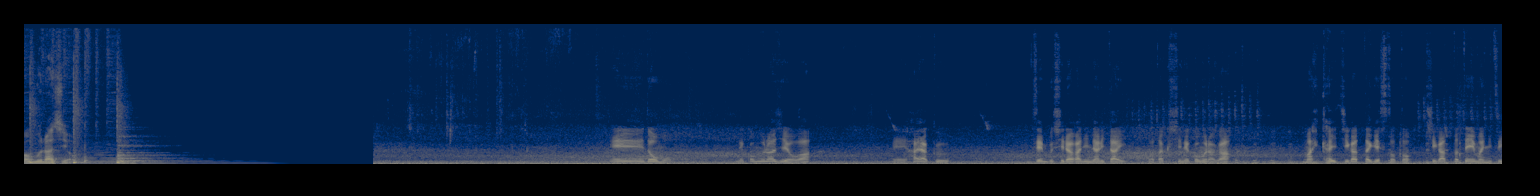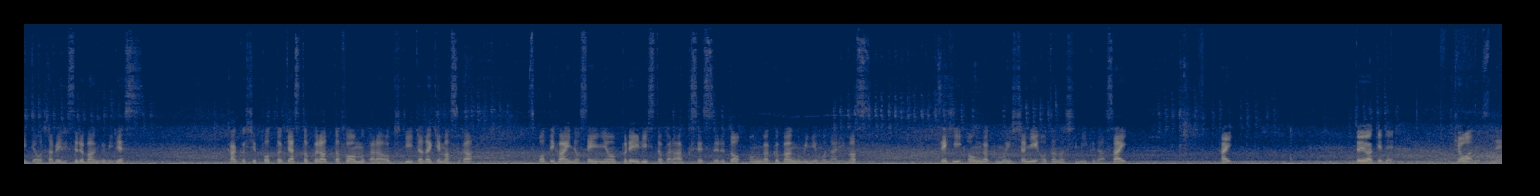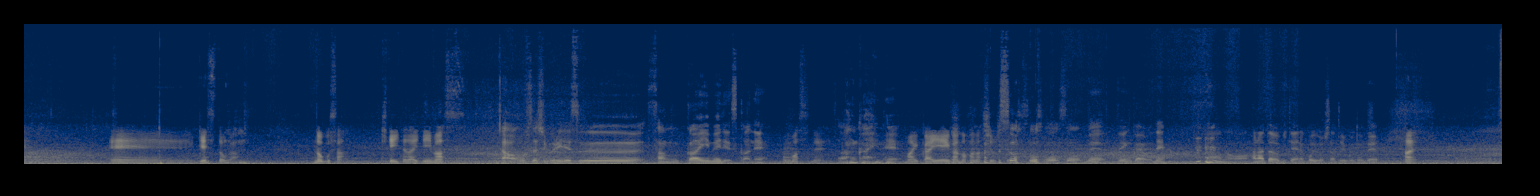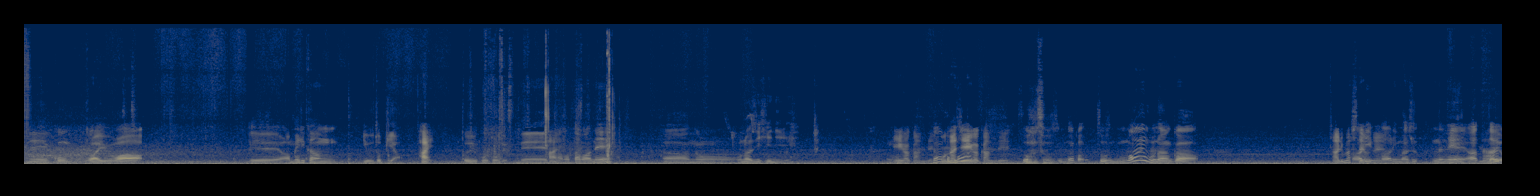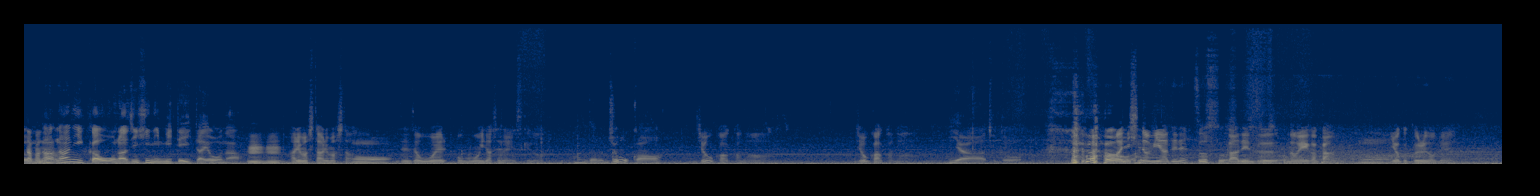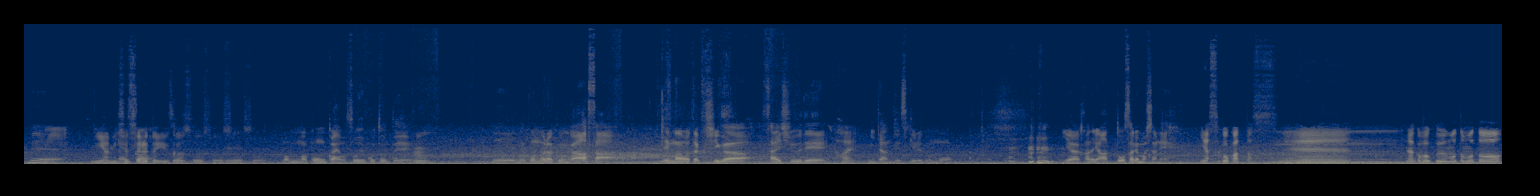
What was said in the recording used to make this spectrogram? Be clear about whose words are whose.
Speaker 1: コムラジオ。
Speaker 2: えー、どうも。ネコムラジオは、えー早く全部白髪になりたい。私ネコムラが毎回違ったゲストと違ったテーマについておしゃべりする番組です。各種ポッドキャストプラットフォームからお聞きいただけますが Spotify の専用プレイリストからアクセスすると音楽番組にもなります。ぜひ音楽も一緒にお楽しみください。はい。というわけで今日はですねえーゲストがノブさん来ていただいています。
Speaker 3: あお久しぶりです。3回目ですかね。
Speaker 2: ほんまっすね。
Speaker 3: 3回目。
Speaker 2: 毎回映画の話をして
Speaker 3: そうそうそうそう。ね前回はねあの花束みたいな恋をしたということで。で
Speaker 2: はい。
Speaker 3: 今回は、えーアメリカン・ユートピア。
Speaker 2: はい。
Speaker 3: ということですね、
Speaker 2: はい。
Speaker 3: たまたまねあの同じ日に。
Speaker 2: 映画館で。同じ映画館で。
Speaker 3: そうそうそう。なんかそう前もなんか
Speaker 2: ありましたよね。
Speaker 3: ありましねねあったよ。
Speaker 2: な
Speaker 3: 何かを同じ日に見ていたような。
Speaker 2: うんうん。ありましたありました。
Speaker 3: うん。
Speaker 2: 全然覚え思い出せないですけど。
Speaker 3: なんだろうジョーカー？
Speaker 2: ジョーカーかな？ジョーカーか
Speaker 3: いやーちょっと
Speaker 2: な まあ西宮でね
Speaker 3: そうそう
Speaker 2: ガーデンズの映画館
Speaker 3: うん。
Speaker 2: よく来るので
Speaker 3: ねえ。
Speaker 2: ニアミスするというか。
Speaker 3: そうそうそうそうそう、まあまあ今回もそういうことで、で
Speaker 2: うん。
Speaker 3: 猫村君が朝でまあ私が最終で
Speaker 2: はい。
Speaker 3: 見たんですけれども。いやかなり圧倒されましたね。
Speaker 2: いやすごかったっす
Speaker 3: う
Speaker 2: ね
Speaker 3: ん。
Speaker 2: なんか僕もともと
